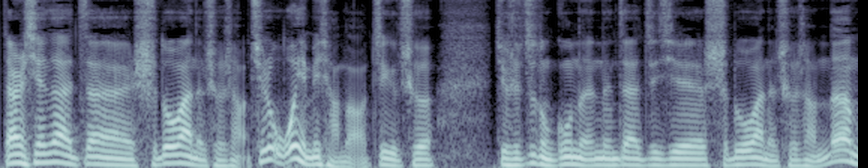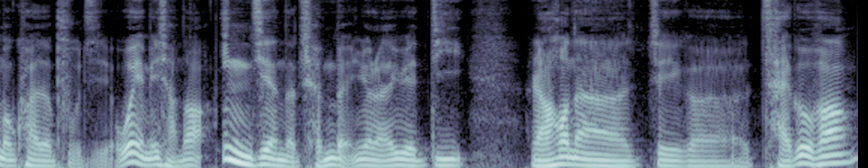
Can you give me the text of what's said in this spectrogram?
但是现在在十多万的车上，其实我也没想到这个车就是这种功能能在这些十多万的车上那么快的普及。我也没想到硬件的成本越来越低，然后呢，这个采购方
